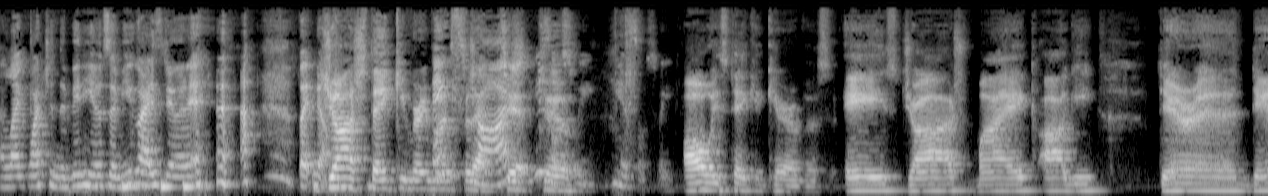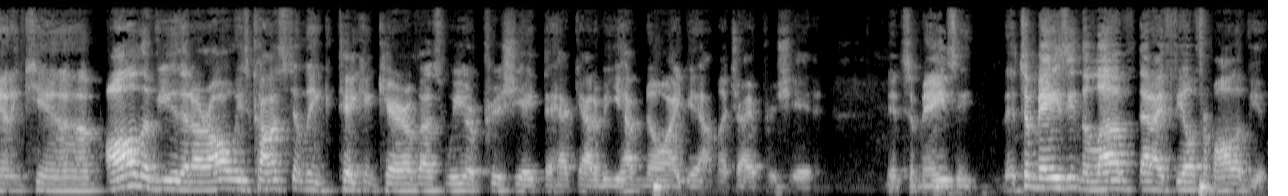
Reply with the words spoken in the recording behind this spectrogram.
I like watching the videos of you guys doing it. but no, Josh, thank you very much thanks, for Josh. that tip He's too. so sweet. He is so sweet. Always taking care of us. Ace, Josh, Mike, Augie, Darren, Dan and Kim, all of you that are always constantly taking care of us. We appreciate the heck out of it. You have no idea how much I appreciate it. It's amazing. It's amazing the love that I feel from all of you.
